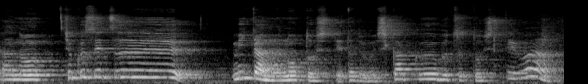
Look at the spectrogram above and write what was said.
あの直接見たものとして例えば視覚物としては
